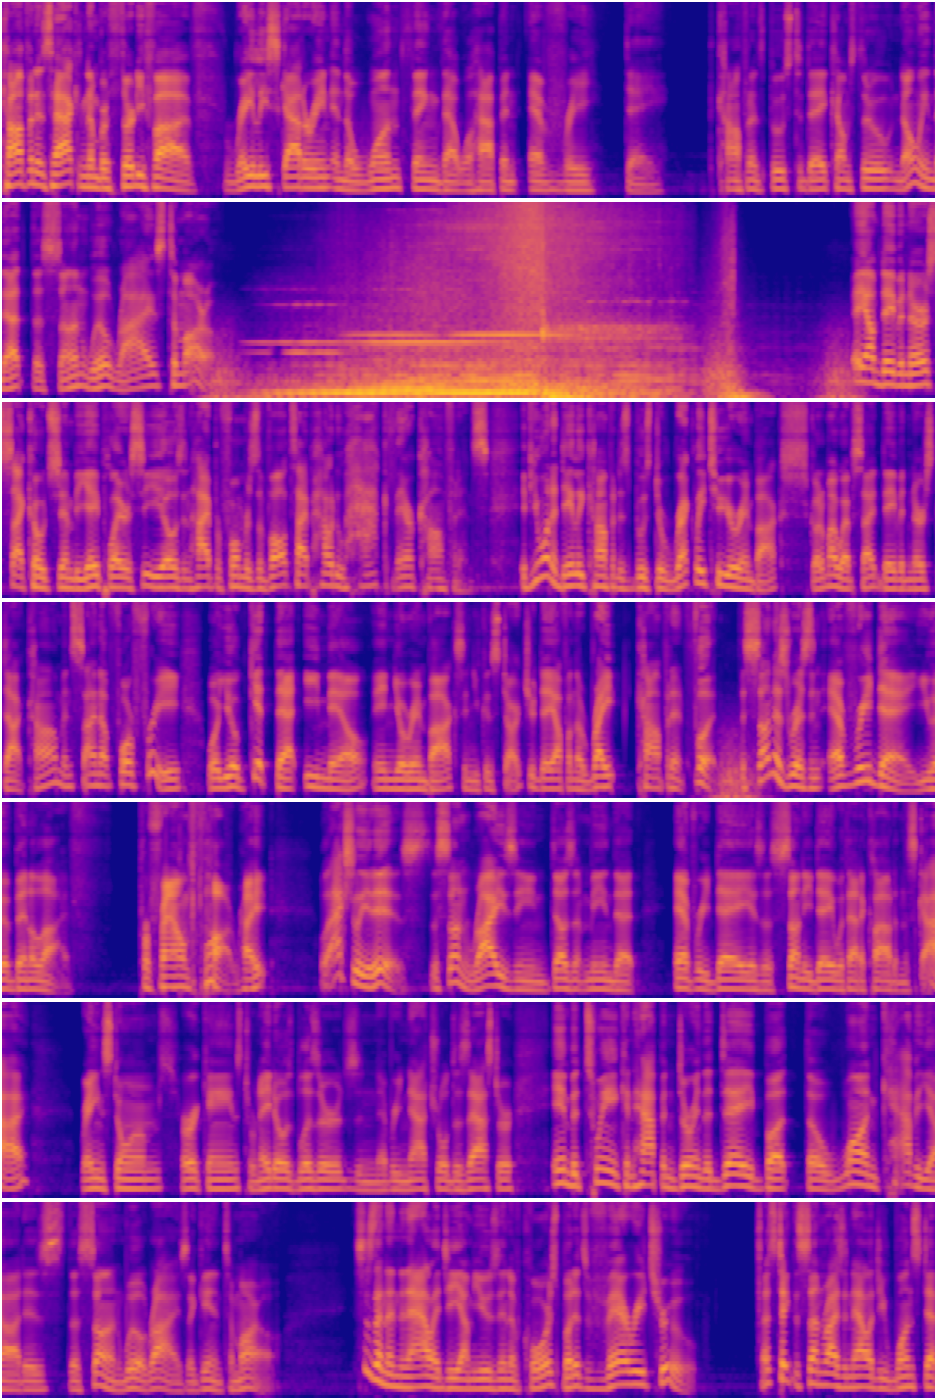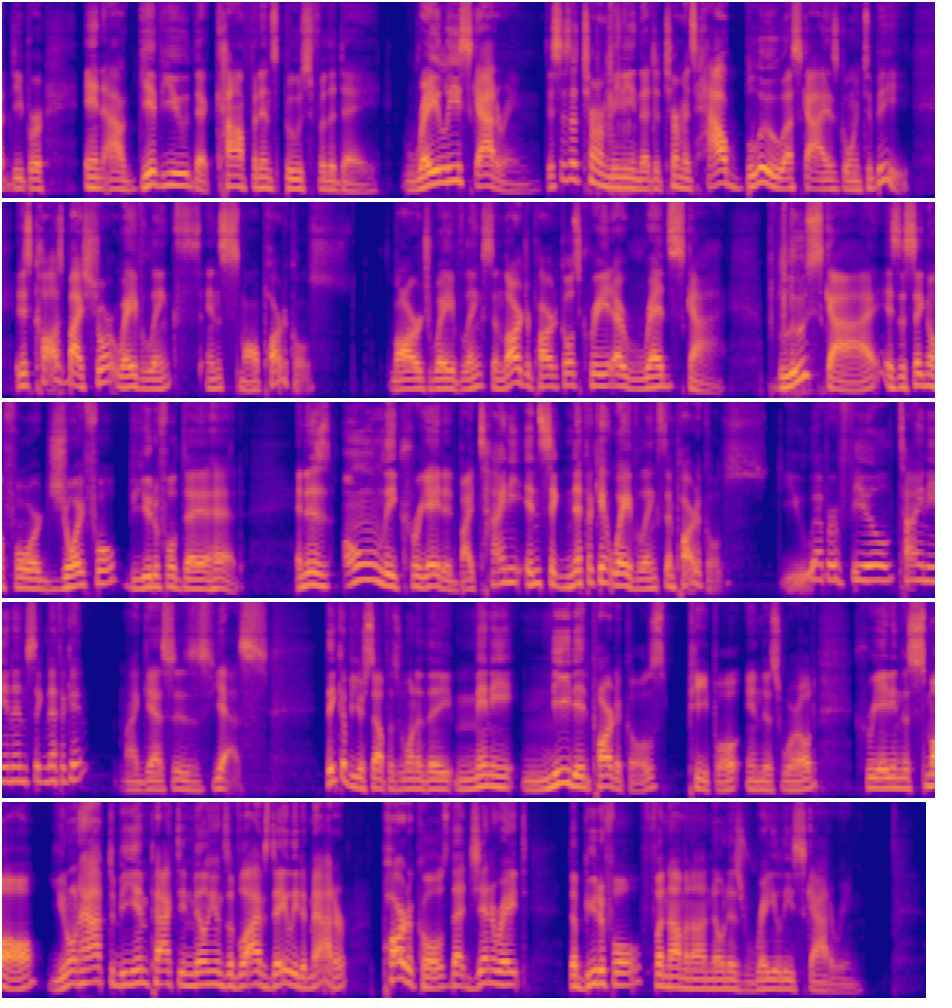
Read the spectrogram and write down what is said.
Confidence hack number 35 Rayleigh scattering and the one thing that will happen every day. The confidence boost today comes through knowing that the sun will rise tomorrow. Hey, I'm David Nurse. I coach NBA players, CEOs, and high performers of all type how to hack their confidence. If you want a daily confidence boost directly to your inbox, go to my website, davidnurse.com, and sign up for free, where you'll get that email in your inbox and you can start your day off on the right, confident foot. The sun has risen every day you have been alive. Profound thought, right? Well, actually, it is. The sun rising doesn't mean that every day is a sunny day without a cloud in the sky. Rainstorms, hurricanes, tornadoes, blizzards, and every natural disaster in between can happen during the day, but the one caveat is the sun will rise again tomorrow. This is an analogy I'm using, of course, but it's very true. Let's take the sunrise analogy one step deeper, and I'll give you the confidence boost for the day. Rayleigh scattering. This is a term meaning that determines how blue a sky is going to be. It is caused by short wavelengths and small particles. Large wavelengths and larger particles create a red sky. Blue sky is a signal for joyful, beautiful day ahead. And it is only created by tiny, insignificant wavelengths and particles. Do you ever feel tiny and insignificant? My guess is yes. Think of yourself as one of the many needed particles, people in this world creating the small, you don't have to be impacting millions of lives daily to matter, particles that generate the beautiful phenomenon known as Rayleigh scattering.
